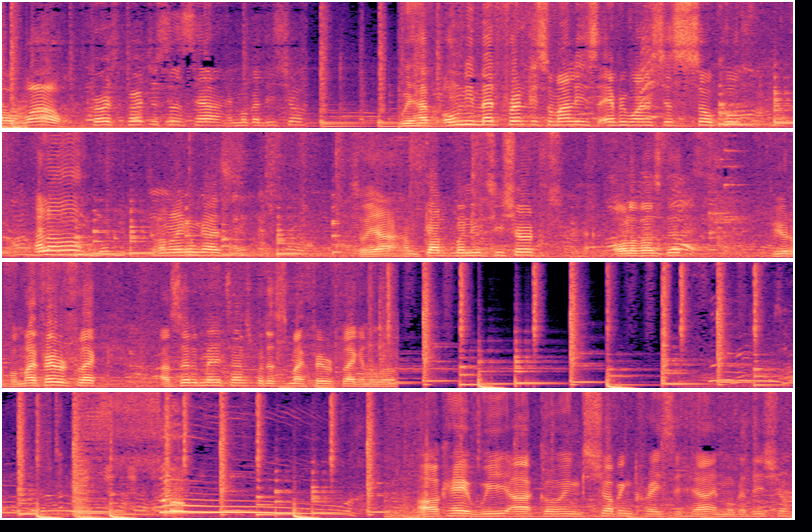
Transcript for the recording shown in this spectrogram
Oh wow! First purchases here in Mogadishu. We have only met friendly Somalis. Everyone is just so cool. Hello. Assalamu alaikum, guys. So yeah, I've got my new T-shirt. All of us did. Beautiful. My favorite flag. I've said it many times, but this is my favorite flag in the world. Okay, we are going shopping crazy here in Mogadishu.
